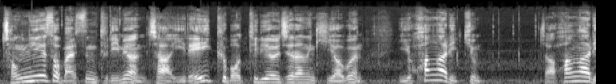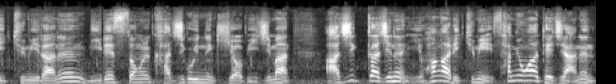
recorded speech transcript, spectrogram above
정리해서 말씀드리면 자, 이 레이크 머티리얼즈라는 기업은 이 황화 리튬 자, 황화 리튬이라는 미래성을 가지고 있는 기업이지만 아직까지는 이 황화 리튬이 상용화되지 않은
